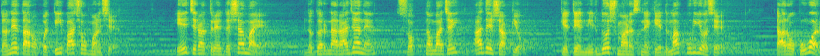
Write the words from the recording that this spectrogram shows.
તને તારો પતિ પાછો મળશે. એ જ રાત્રે દશામાએ નગરના રાજાને સ્વપ્નમાં જઈ આદેશ આપ્યો કે તે નિર્દોષ માણસને કેદમાં પૂર્યો છે. તારો કુંવર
